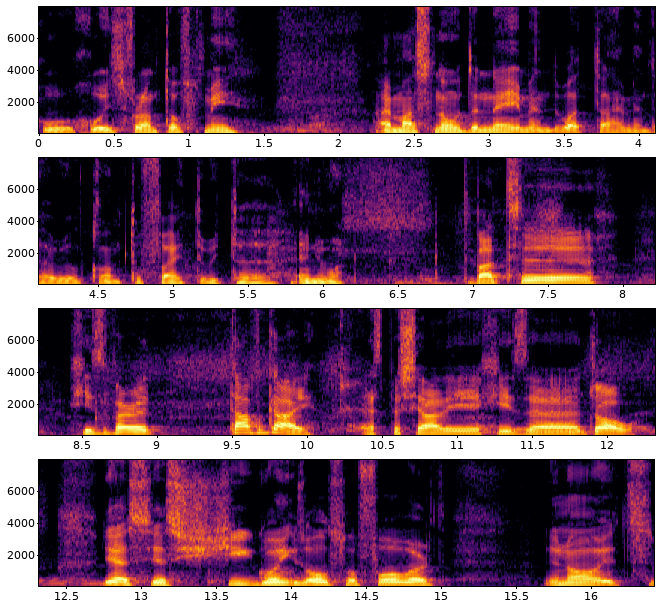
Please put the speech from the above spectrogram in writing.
who who is front of me. I must know the name and what time, and I will come to fight with uh, anyone. But uh, he's very tough guy, especially his uh, jaw. Yes, yes, he going also forward. You know, it's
